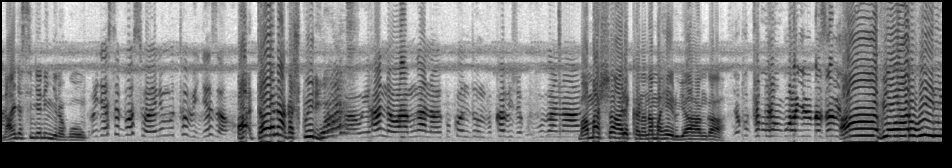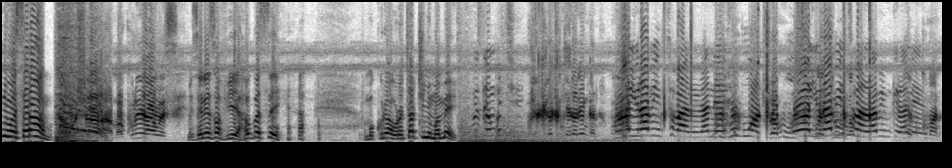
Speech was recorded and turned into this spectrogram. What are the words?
nanjye sinjye ni nyiragongo. Burya se bosi wawe ni muto bigezaho ah tawe ni agashwiri. What? Ba wihane wa mwana we kuko ndumva ukabije kuvuga nabi. Mama sharekana n'amaheru y'aha ngaha. Nyagupfa umuhungu wanjye bimeze bite? Ah viye waruhiri ni we salamu. Amusha amakuru yawe se meze neza viye ahubwo se. Amakuru yawe uracyaca inyuma me. Uvuze ngo iki? Reka reka ngera arengana. Oya urabinsobanurira neza. Umuhungu wacu uramuzi oya urabinsobanurira urabimbwira Yego, neza. komana.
